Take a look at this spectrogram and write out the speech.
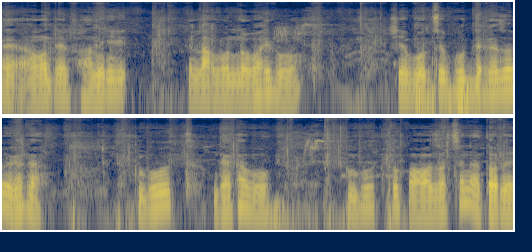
হ্যাঁ আমাদের ফানি লাবণ্য ভাইবো সে বলছে, ভূত দেখা যাবে কাকা? ভূত দেখাবো। ভূত তো পাওয়া যাচ্ছে না, তবে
